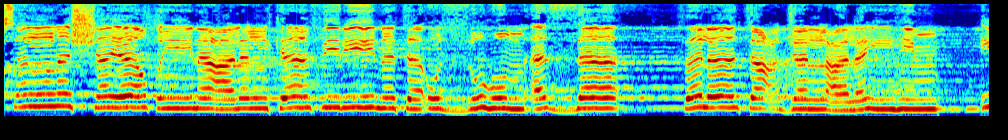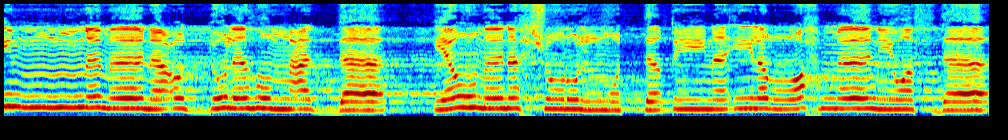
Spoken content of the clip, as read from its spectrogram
أرسلنا الشياطين على الكافرين تؤزهم أزا فلا تعجل عليهم إنما نعد لهم عدا. يوم نحشر المتقين إلى الرحمن وفدا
